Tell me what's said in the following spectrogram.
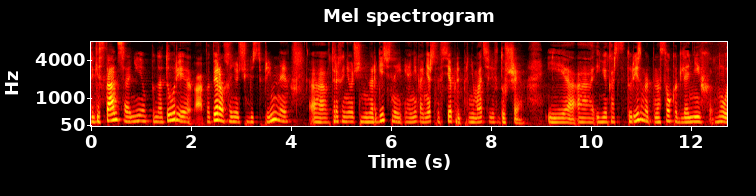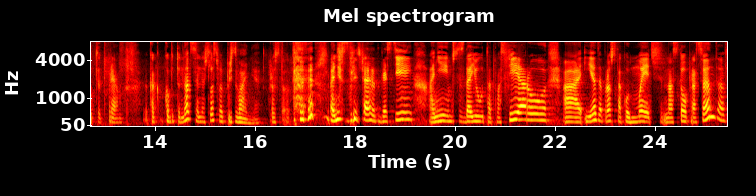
Дагестанцы, они по натуре, а, во-первых, они очень гостеприимные, а, во-вторых, они очень энергичные, и они, конечно, все предприниматели в душе душе. И, а, и мне кажется, туризм это настолько для них, ну вот это прям как, как будто нация нашла свое призвание. Просто вот. они встречают гостей, они им создают атмосферу, а, и это просто такой матч на сто процентов,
